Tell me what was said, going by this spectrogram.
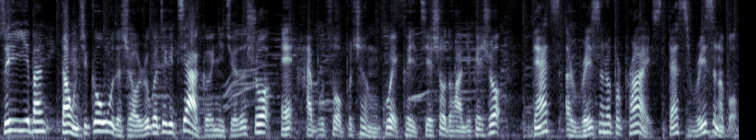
所以一般当我们去购物的时候，如果这个价格你觉得说，哎还不错，不是很贵，可以接受的话，你就可以说 That's a reasonable price. That's reasonable.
